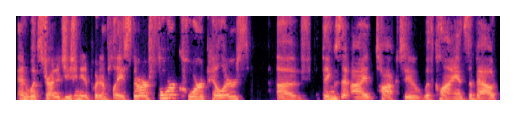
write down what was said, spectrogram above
and what strategies you need to put in place. There are four core pillars of things that I talk to with clients about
